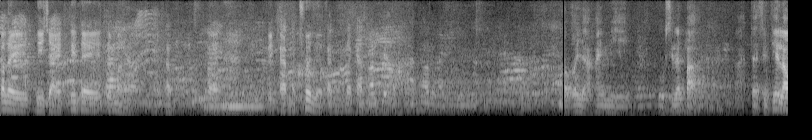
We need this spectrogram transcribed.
ก็เลยดีใจที่ได้ได้มานะครับก็เป็นการมาช่วยเหลือกันและกันเราก็อยากให้มีครูศิลปะ แต่สิ่งที่เรา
